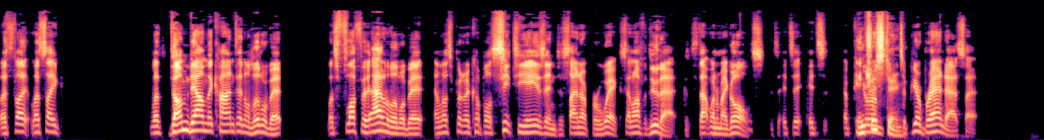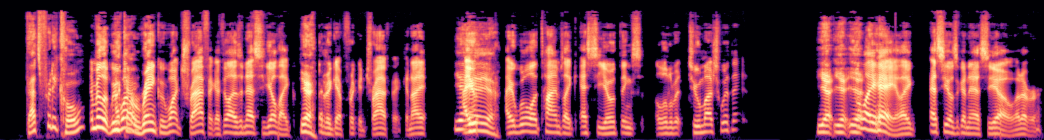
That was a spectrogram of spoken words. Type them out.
let's like let's like let's dumb down the content a little bit. Let's fluff it out a little bit and let's put a couple of CTAs in to sign up for Wix. I don't have to do that. It's not one of my goals. It's it's a, it's a pure Interesting. it's a pure brand asset. That's pretty cool. I mean, look, we want to rank, we want traffic. I feel like as an SEO, like Yeah. better get freaking traffic. And I Yeah, I- yeah, yeah, I will at times like SEO things a little bit too much with it. yeah, yeah, yeah. But like, hey, like SEO is going to SEO, whatever.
